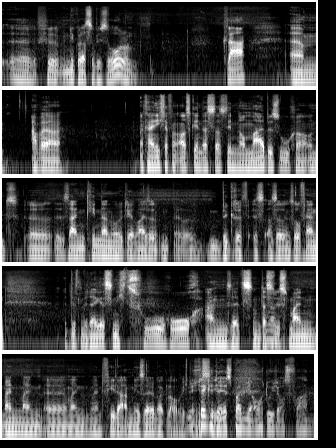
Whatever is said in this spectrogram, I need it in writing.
äh, für Nikolas sowieso klar. Ähm, aber man kann ja nicht davon ausgehen, dass das dem Normalbesucher und äh, seinen Kindern möglicherweise ein, äh, ein Begriff ist. Also insofern dürfen wir da jetzt nicht zu hoch ansetzen. Das ja. ist mein, mein, mein, äh, mein, mein Fehler an mir selber, glaube ich. Ich denke, ich der ist bei mir auch durchaus vorhanden.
